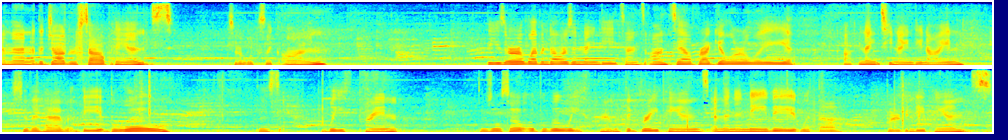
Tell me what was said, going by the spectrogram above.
And then the jogger style pants. That's what it looks like on. These are $11.98 on sale regularly uh, $19.99. So they have the blue, this leaf print. There's also a blue leaf print with the gray pants and then a navy with the burgundy pants.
